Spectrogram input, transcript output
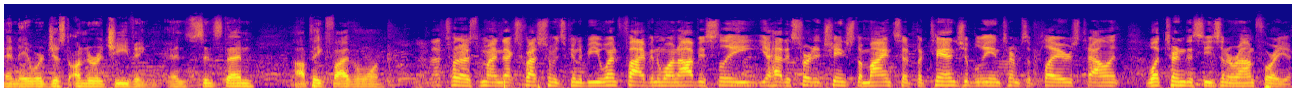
and they were just underachieving. And since then, I'll take five and one. That's what was, my next question was going to be. You went five and one. Obviously, you had to sort of change the mindset, but tangibly, in terms of players, talent, what turned the season around for you?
